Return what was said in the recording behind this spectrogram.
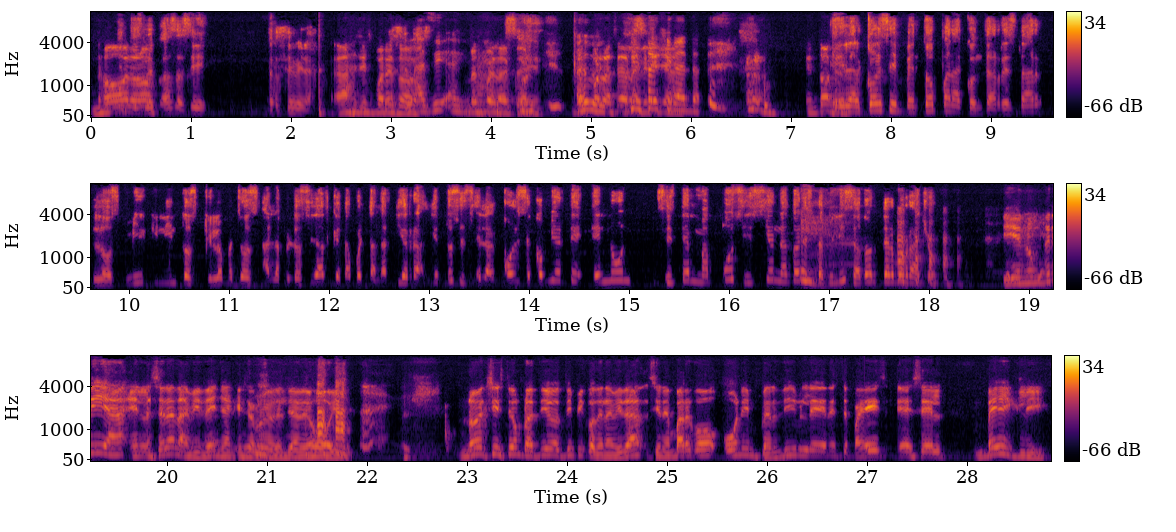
No, entonces no. le así. Así, mira. Ah, sí, es por eso. Así, ay. No es por el alcohol. Sí. No es por la navideña. girando. Entonces, El alcohol se inventó para contrarrestar los 1500 kilómetros a la velocidad que da vuelta a la Tierra y entonces el alcohol se convierte en un sistema posicionador estabilizador del borracho. y en Hungría, en la cena navideña, que es el rollo del día de hoy, no existe un platillo típico de Navidad. Sin embargo, un imperdible en este país es el beigli,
